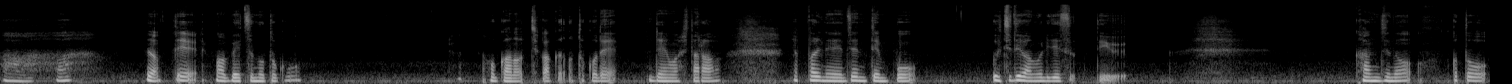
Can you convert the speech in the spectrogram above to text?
ああ、ってなって、まあ別のとこ、他の近くのとこで電話したら、やっぱりね、全店舗、うちでは無理ですっていう感じのことを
